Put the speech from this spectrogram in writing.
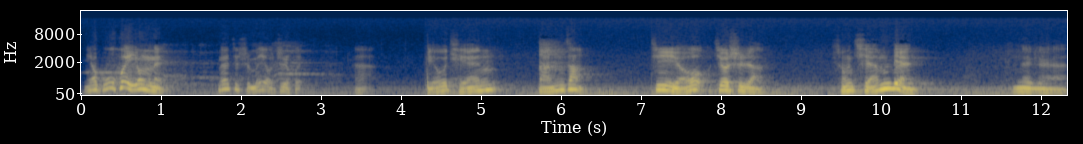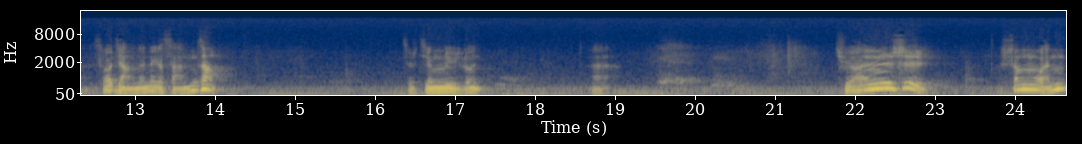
你要不会用呢，那就是没有智慧。由，前三藏，既有就是啊，从前边那个所讲的那个三藏，就是经律论，啊，全是声闻、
